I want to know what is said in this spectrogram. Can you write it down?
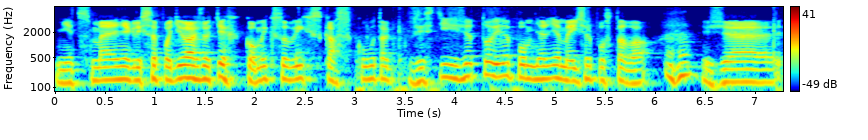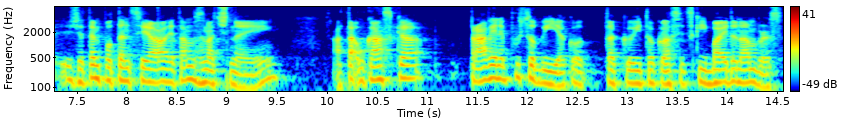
Nicméně, když se podíváš do těch komiksových zkazků, tak zjistíš, že to je poměrně major postava, uh-huh. že, že ten potenciál je tam značný a ta ukázka právě nepůsobí jako takový to klasický by the numbers.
